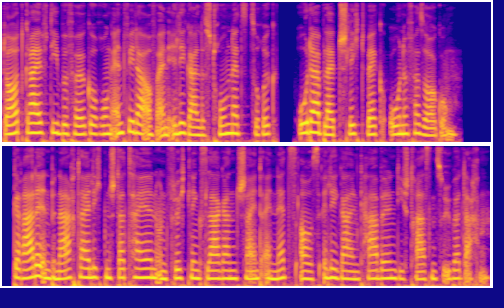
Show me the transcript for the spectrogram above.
Dort greift die Bevölkerung entweder auf ein illegales Stromnetz zurück oder bleibt schlichtweg ohne Versorgung. Gerade in benachteiligten Stadtteilen und Flüchtlingslagern scheint ein Netz aus illegalen Kabeln die Straßen zu überdachen.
